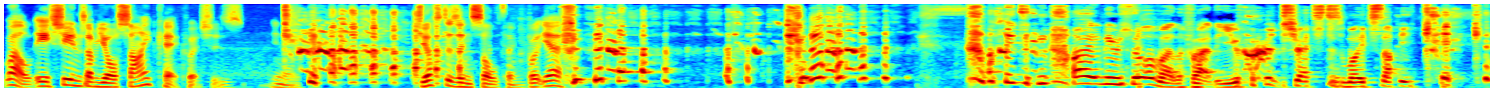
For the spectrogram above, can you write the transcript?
Well, he assumes I'm your sidekick, which is, you know, just as insulting. But yeah, I didn't. I hadn't even thought about the fact that you were addressed as my sidekick.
